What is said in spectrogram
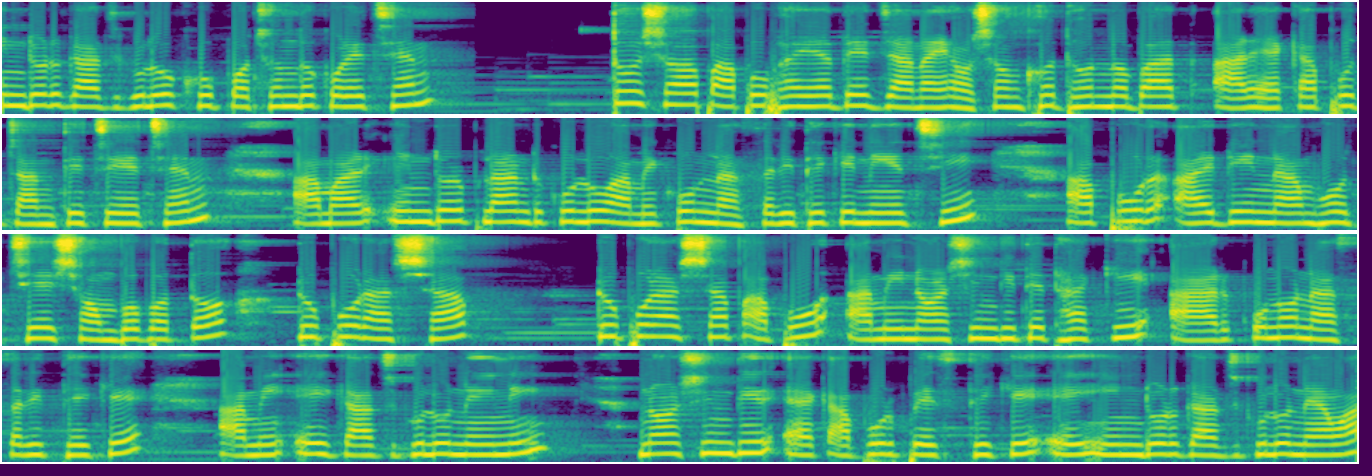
ইনডোর গাছগুলো খুব পছন্দ করেছেন। তো সব আপু ভাইয়াদের জানাই অসংখ্য ধন্যবাদ। আর এক আপু জানতে চেয়েছেন, আমার ইনডোর প্লান্টগুলো আমি কোন নার্সারি থেকে নিয়েছি? আপুর আইডির নাম হচ্ছে সম্ভবত টুপুর আশাপ টুপুর আশাপ আপু, আমি নরসিংদীতে থাকি আর কোনো নার্সারি থেকে আমি এই গাছগুলো নেইনি। নরসিংদীর এক আপুর পেজ থেকে এই ইনডোর গাছগুলো নেওয়া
